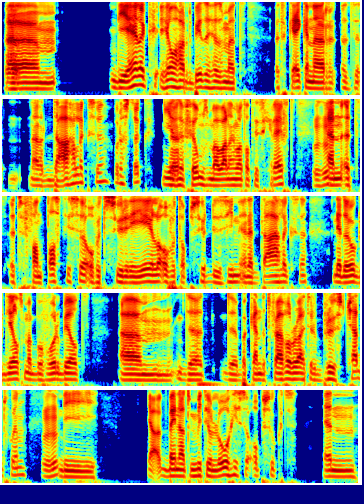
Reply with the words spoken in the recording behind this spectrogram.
Ehm, die eigenlijk heel hard bezig is met het kijken naar het, naar het dagelijkse voor een stuk. Niet in zijn films, maar wel in wat dat hij schrijft. Mhm. En het, het fantastische of het surreële of het absurde zien in het dagelijkse. En dat ook deels met bijvoorbeeld ehm, de, de bekende travel writer Bruce Chatwin, Mhm. die ja, bijna het mythologische opzoekt. En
